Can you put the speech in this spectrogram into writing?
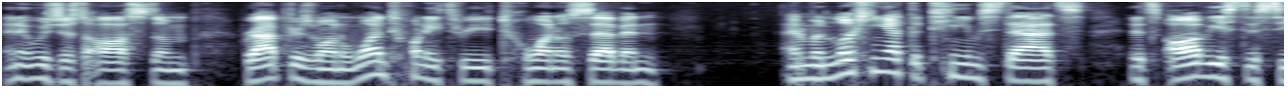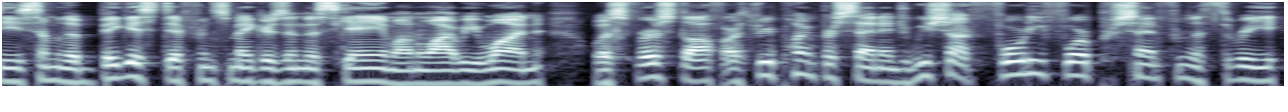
and it was just awesome. Raptors won 123 to 107. And when looking at the team stats, it's obvious to see some of the biggest difference makers in this game on why we won was first off our three-point percentage. We shot 44% from the 3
